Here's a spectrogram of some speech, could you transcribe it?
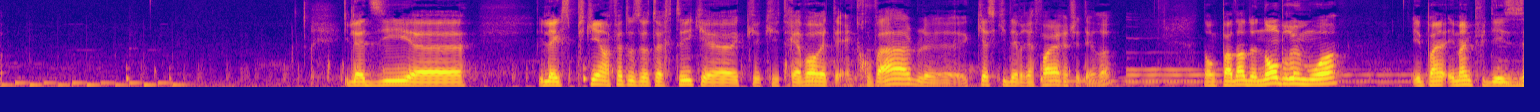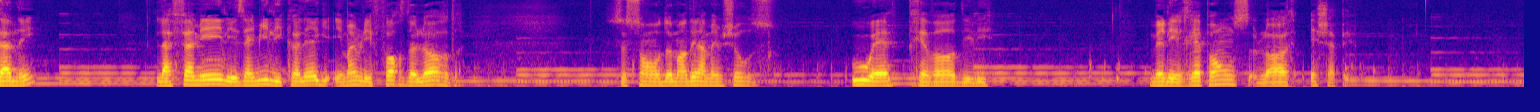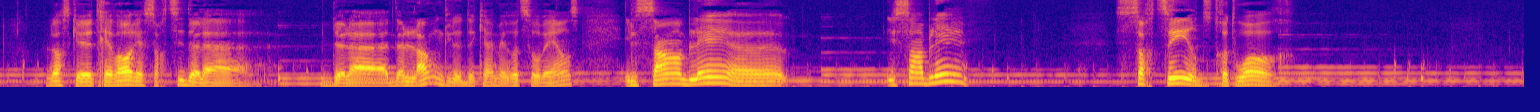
Il a dit il a expliqué en fait aux autorités que, que, Trevor était introuvable, qu'est-ce qu'il devrait faire, etc. Donc pendant de nombreux mois, et, et même depuis des années, la famille, les amis, les collègues et même les forces de l'ordre se sont demandé la même chose. Où est Trevor Dilly? Mais les réponses leur échappaient. Lorsque Trevor est sorti de la, de la de l'angle de caméra de surveillance, il semblait euh, il semblait sortir du trottoir.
